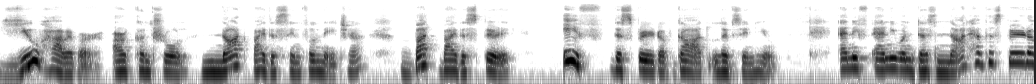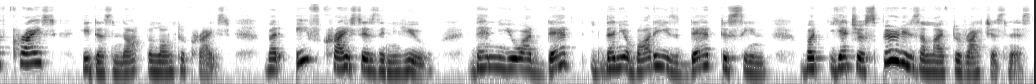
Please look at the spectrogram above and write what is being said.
You, however, are controlled not by the sinful nature, but by the Spirit, if the Spirit of God lives in you. And if anyone does not have the Spirit of Christ, he does not belong to Christ. But if Christ is in you, then you are dead, then your body is dead to sin, but yet your spirit is alive to righteousness.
